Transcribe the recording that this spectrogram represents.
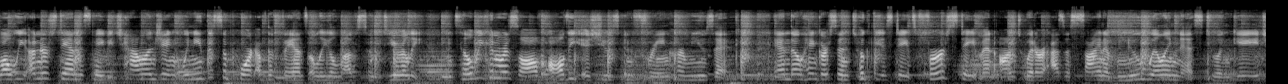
while we understand this may be challenging, we need the support of the fans Aaliyah loves so dearly until we can resolve all the issues in freeing her music. And though Hankerson took the estate's first statement on Twitter as a sign of new willingness to engage,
